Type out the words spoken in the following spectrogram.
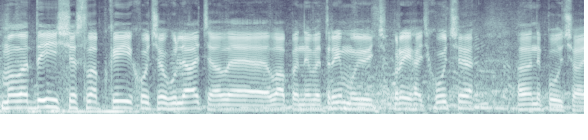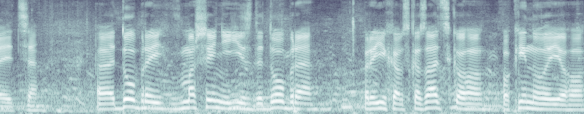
молодий, ще слабкий, хоче гуляти, але лапи не витримують, пригать хоче, але не виходить. Е, добрий, в машині їздить добре. Приїхав з Казацького, покинули його,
